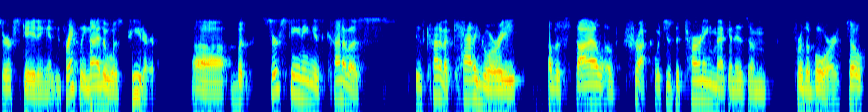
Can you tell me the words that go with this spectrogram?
surf skating, and frankly, neither was Peter. Uh, but surf skating is kind of a is kind of a category of a style of truck, which is the turning mechanism for the board. So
